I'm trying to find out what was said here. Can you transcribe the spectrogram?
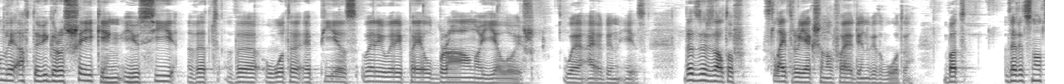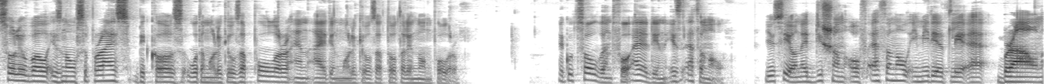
Only after vigorous shaking you see that the water appears very very pale brown or yellowish where iodine is. That's the result of slight reaction of iodine with water. But that it's not soluble is no surprise because water molecules are polar and iodine molecules are totally non-polar. A good solvent for iodine is ethanol. You see on addition of ethanol immediately a brown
